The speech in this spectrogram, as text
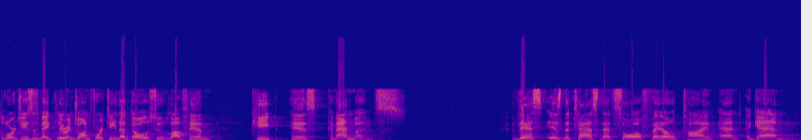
The Lord Jesus made clear in John 14 that those who love him keep his commandments. This is the test that Saul failed time and again.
